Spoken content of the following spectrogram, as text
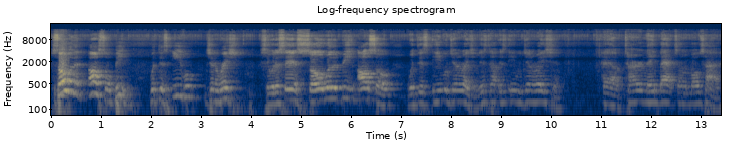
So will it also be with this evil generation. See what it says? So will it be also with this evil generation. This, this evil generation have turned their backs on the Most High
